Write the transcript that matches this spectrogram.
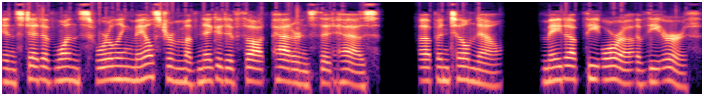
instead of one swirling maelstrom of negative thought patterns that has, up until now, made up the aura of the earth.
